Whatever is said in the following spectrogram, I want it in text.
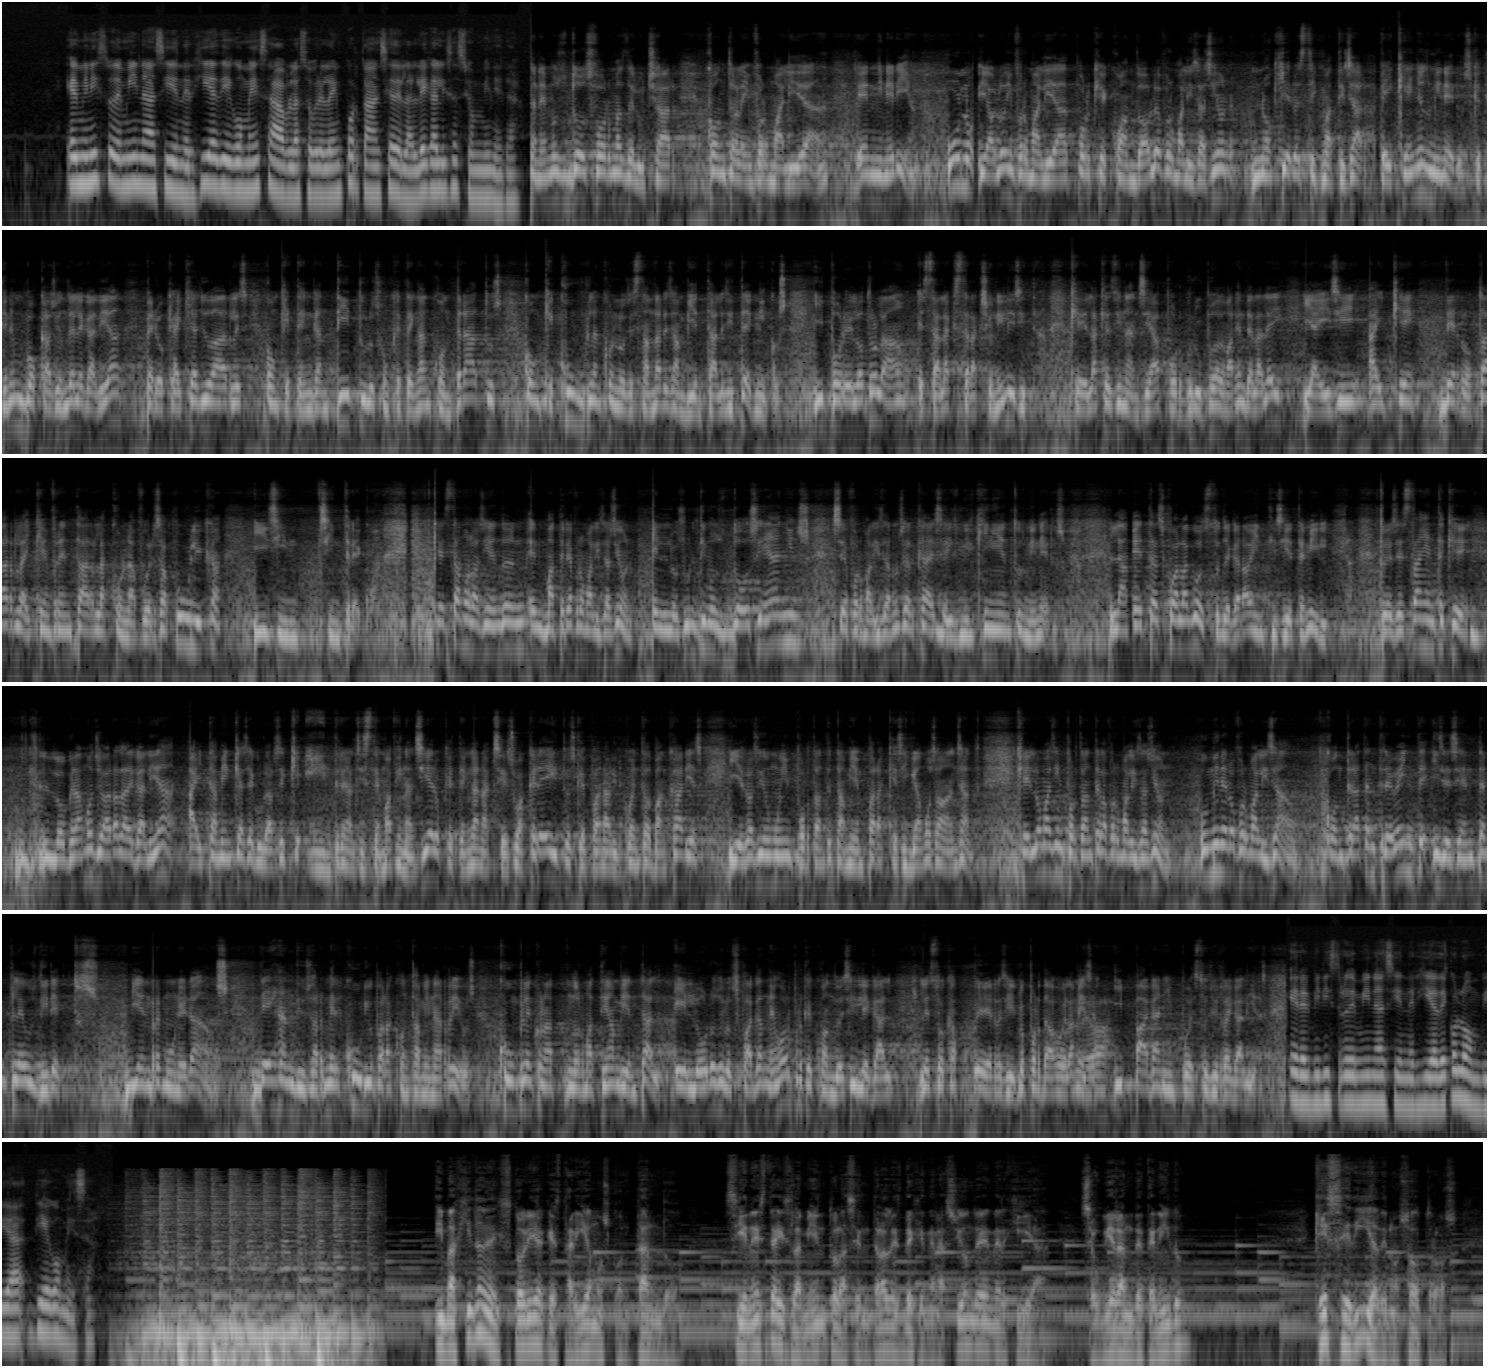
El ministro de Minas y Energía, Diego Mesa, habla sobre la importancia de la legalización minera. Tenemos dos formas de luchar contra la informalidad en minería. Uno, y hablo de informalidad porque cuando hablo de formalización no quiero estigmatizar pequeños mineros que tienen vocación de legalidad, pero que hay que ayudarles con que tengan títulos, con que tengan contratos, con que cumplan con los estándares ambientales y técnicos. Y por el otro lado está la extracción ilícita, que es la que es financiada por grupos al margen de la ley, y ahí sí hay que derrotarla, hay que enfrentar con la fuerza pública y sin, sin tregua. ¿Qué estamos haciendo en, materia de formalización? En los últimos 12 años se formalizaron cerca de 6.500 mineros. La meta es cuál agosto, llegar a 27.000. Entonces esta gente que logramos llevar a la legalidad, hay también que asegurarse que entren al sistema financiero, que tengan acceso a créditos, que puedan abrir cuentas bancarias y eso ha sido muy importante también para que sigamos avanzando. ¿Qué es lo más importante de la formalización? Un minero formalizado contrata entre 20 y 60 empleos directos bien remunerados, dejan de usar mercurio para contaminar ríos, cumplen con la normativa ambiental, el oro se los pagan mejor porque cuando es ilegal les toca eh, recibirlo por debajo de la mesa y pagan impuestos y regalías. Era el ministro de Minas y Energía de Colombia, Diego Mesa. Imagina la historia que estaríamos contando si en este aislamiento las centrales de generación de energía se hubieran detenido. ¿Qué sería de nosotros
